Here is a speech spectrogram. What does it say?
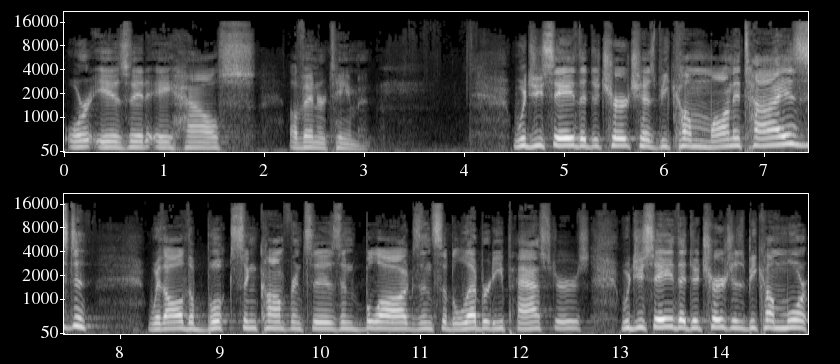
Or is it a house of entertainment? Would you say that the church has become monetized with all the books and conferences and blogs and celebrity pastors? Would you say that the church has become more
